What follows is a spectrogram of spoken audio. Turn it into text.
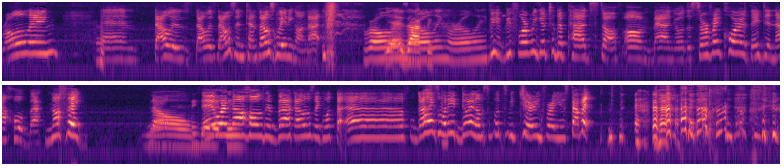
rolling, mm. and that was that was that was intense. I was waiting on that. rolling, Yeah, exactly. rolling, rolling. Be- before we get to the Path stuff, um, man, yo, the survey corps they did not hold back nothing. No, they They were They- not holding back. I was like, what the f, guys? What are you doing? I'm supposed to be cheering for you. Stop it.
